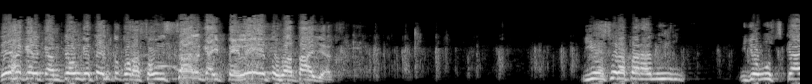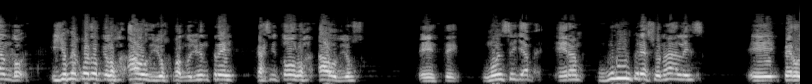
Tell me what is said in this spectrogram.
deja que el campeón que está en tu corazón salga y pelee tus batallas. Y eso era para mí. Y yo buscando, y yo me acuerdo que los audios, cuando yo entré, casi todos los audios, este, no enseñaban, eran muy impresionales, eh, pero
